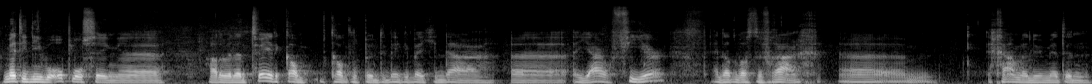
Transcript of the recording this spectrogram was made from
met die nieuwe oplossing hadden we een tweede kamp, kantelpunt, ik denk een beetje na eh, een jaar of vier. En dat was de vraag, ehm, gaan we nu met een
